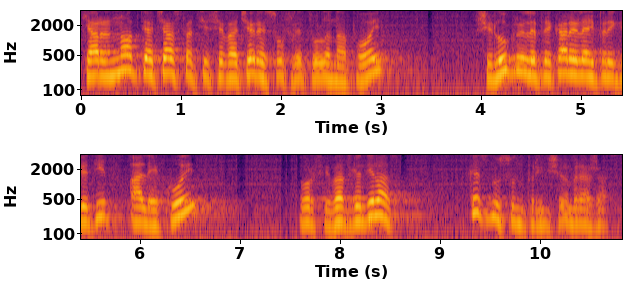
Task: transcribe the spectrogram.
chiar în noaptea aceasta ți se va cere sufletul înapoi și lucrurile pe care le-ai pregătit ale cui vor fi. V-ați gândit la asta? Câți nu sunt prinși în breaja asta?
